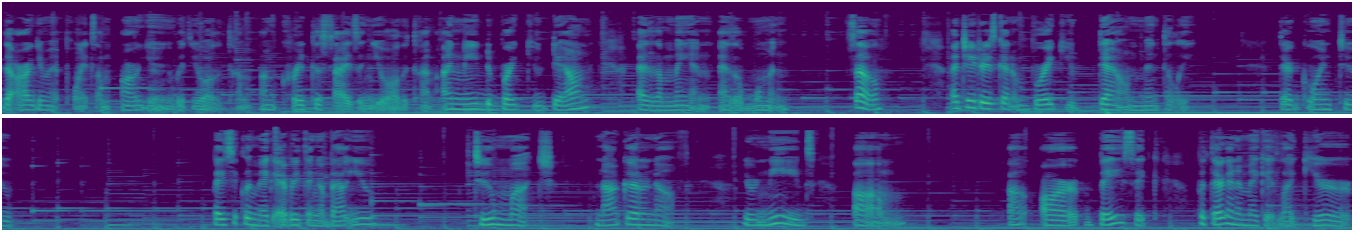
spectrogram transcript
the argument points. I'm arguing with you all the time. I'm criticizing you all the time. I need to break you down as a man, as a woman. So, a cheater is going to break you down mentally. They're going to basically make everything about you too much, not good enough. Your needs um, uh, are basic, but they're going to make it like you're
